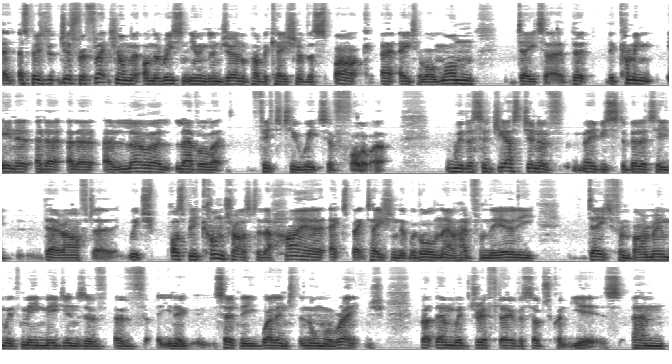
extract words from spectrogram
I, I, suppose just reflecting on the on the recent New England Journal publication of the Spark uh, 8011 data, that they're coming in at, at, a, at a, a lower level at 52 weeks of follow up with a suggestion of maybe stability thereafter, which possibly contrasts to the higher expectation that we've all now had from the early data from BioMarin with mean medians of, of, you know, certainly well into the normal range, but then with drift over subsequent years. Um,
